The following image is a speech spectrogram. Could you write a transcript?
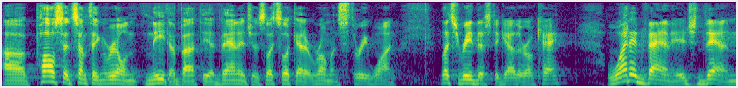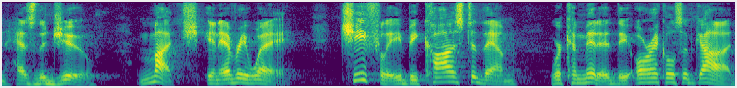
Uh, Paul said something real neat about the advantages. Let's look at it, Romans 3 1. Let's read this together, okay? What advantage then has the Jew? Much in every way, chiefly because to them were committed the oracles of God.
